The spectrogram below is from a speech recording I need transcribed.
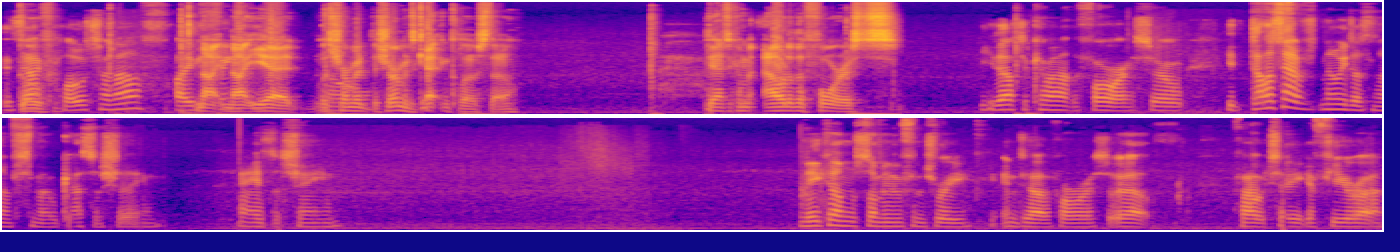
is Go that for- close enough? I Not think not yet. The Sherman the Sherman's getting close though. They have to come out of the forests. He'd have to come out of the forest, so he does have. No, he doesn't have smoke. That's a shame. That is a shame. And here comes some infantry into that forest. Uh, so that Valchega Fura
